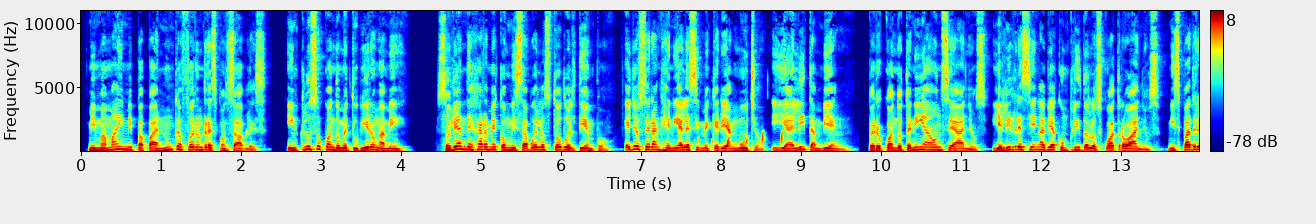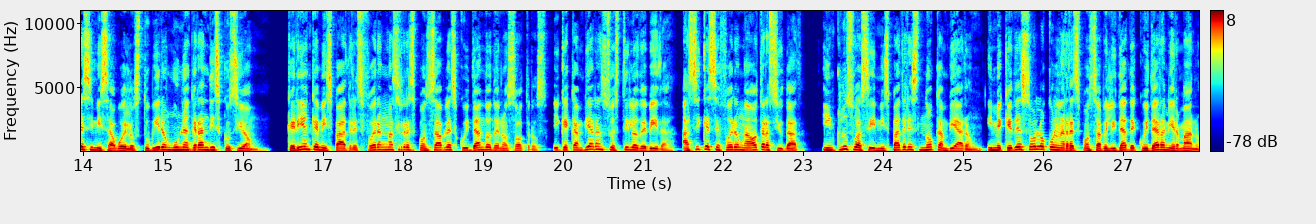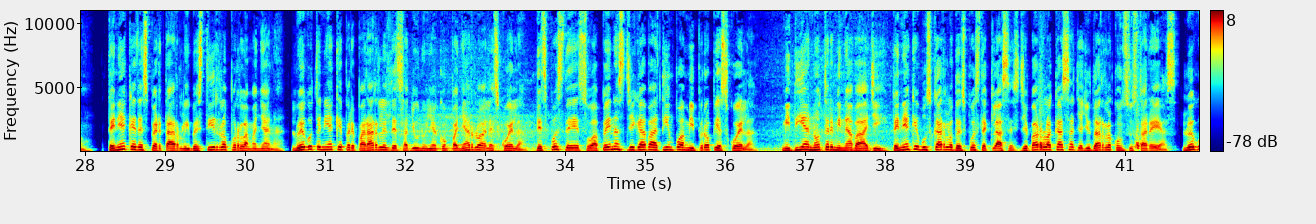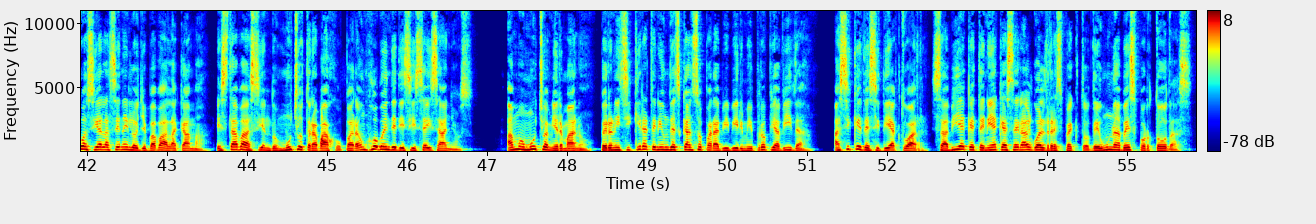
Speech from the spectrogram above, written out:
Mi mamá y mi papá nunca fueron responsables, incluso cuando me tuvieron a mí. Solían dejarme con mis abuelos todo el tiempo. Ellos eran geniales y me querían mucho, y a Elí también. Pero cuando tenía 11 años y Elí recién había cumplido los 4 años, mis padres y mis abuelos tuvieron una gran discusión. Querían que mis padres fueran más responsables cuidando de nosotros y que cambiaran su estilo de vida, así que se fueron a otra ciudad. Incluso así, mis padres no cambiaron y me quedé solo con la responsabilidad de cuidar a mi hermano. Tenía que despertarlo y vestirlo por la mañana. Luego tenía que prepararle el desayuno y acompañarlo a la escuela. Después de eso, apenas llegaba a tiempo a mi propia escuela. Mi día no terminaba allí. Tenía que buscarlo después de clases, llevarlo a casa y ayudarlo con sus tareas. Luego hacía la cena y lo llevaba a la cama. Estaba haciendo mucho trabajo para un joven de 16 años. Amo mucho a mi hermano, pero ni siquiera tenía un descanso para vivir mi propia vida. Así que decidí actuar. Sabía que tenía que hacer algo al respecto, de una vez por todas.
